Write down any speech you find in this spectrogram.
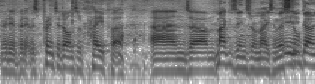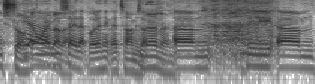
really, but it was printed onto paper. And um, Magazines are amazing. They're still going strong. yeah, Don't worry about you say that, but I think their time is up. No, no, no. Um, the, um,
